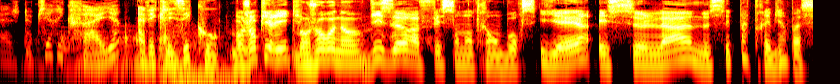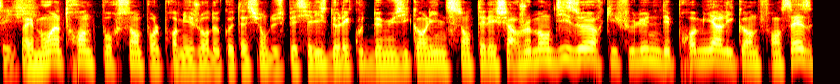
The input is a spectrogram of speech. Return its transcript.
décryptage de Pierrick Fay avec les échos. Bonjour Pierrick. Bonjour Renaud. Deezer a fait son entrée en bourse hier et cela ne s'est pas très bien passé. Ouais, moins 30% pour le premier jour de cotation du spécialiste de l'écoute de musique en ligne sans téléchargement. Deezer, qui fut l'une des premières licornes françaises,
